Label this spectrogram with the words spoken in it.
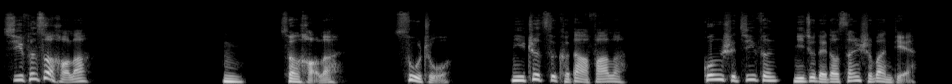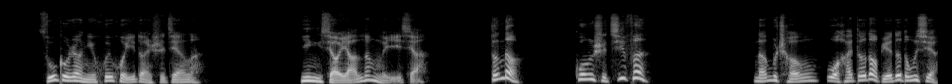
积分算好了？嗯，算好了。宿主，你这次可大发了，光是积分你就得到三十万点，足够让你挥霍一段时间了。应小牙愣了一下，等等，光是积分？难不成我还得到别的东西？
